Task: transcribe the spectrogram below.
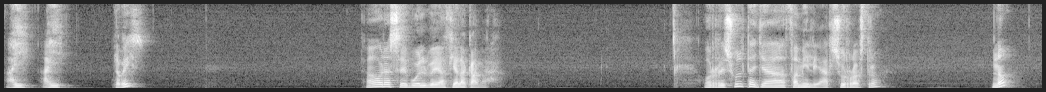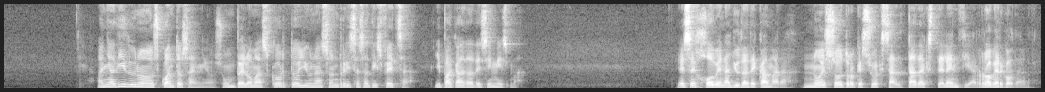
Ahí, ahí. ¿Lo veis? Ahora se vuelve hacia la cámara. ¿Os resulta ya familiar su rostro? ¿No? Añadid unos cuantos años, un pelo más corto y una sonrisa satisfecha y pagada de sí misma. Ese joven ayuda de cámara no es otro que su exaltada excelencia Robert Goddard,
